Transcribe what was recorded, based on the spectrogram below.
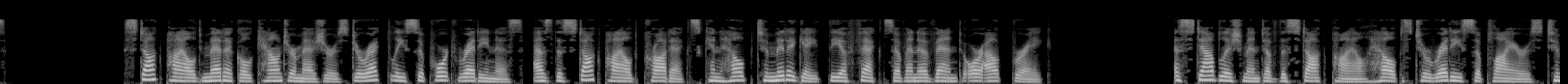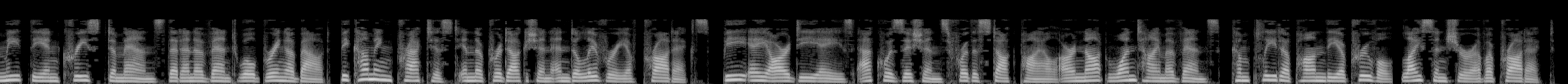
Stockpiled medical countermeasures directly support readiness, as the stockpiled products can help to mitigate the effects of an event or outbreak. Establishment of the stockpile helps to ready suppliers to meet the increased demands that an event will bring about, becoming practiced in the production and delivery of products. BARDA's acquisitions for the stockpile are not one-time events, complete upon the approval, licensure of a product.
